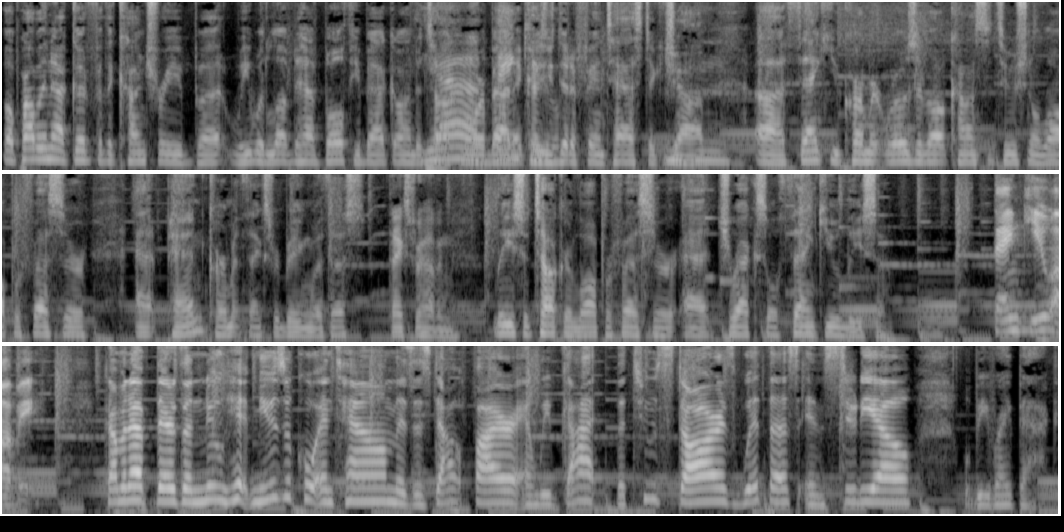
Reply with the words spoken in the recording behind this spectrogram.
Well, probably not good for the country, but we would love to have both of you back on to talk yeah, more about it because you. you. did a fantastic job. Mm-hmm. Uh, thank you, Kermit Roosevelt, constitutional law professor at Penn. Kermit, thanks for being with us. Thanks for having me. Lisa Tucker, law professor at Drexel. Thank you, Lisa. Thank you, Avi. Coming up, there's a new hit musical in town, Mrs. Doubtfire, and we've got the two stars with us in studio. We'll be right back.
